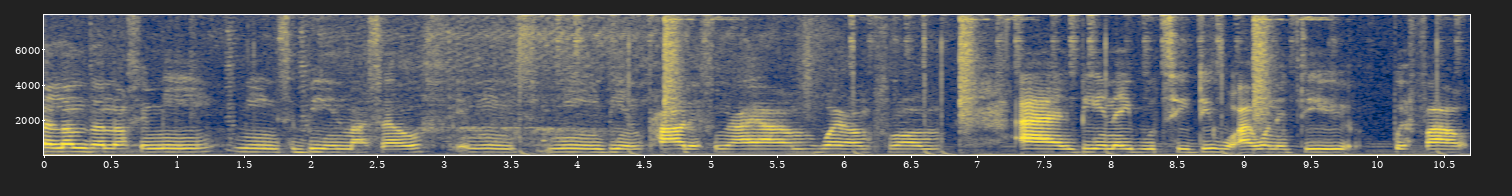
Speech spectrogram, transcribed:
Being a Londoner for me means being myself. It means me being proud of who I am, where I'm from, and being able to do what I want to do without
